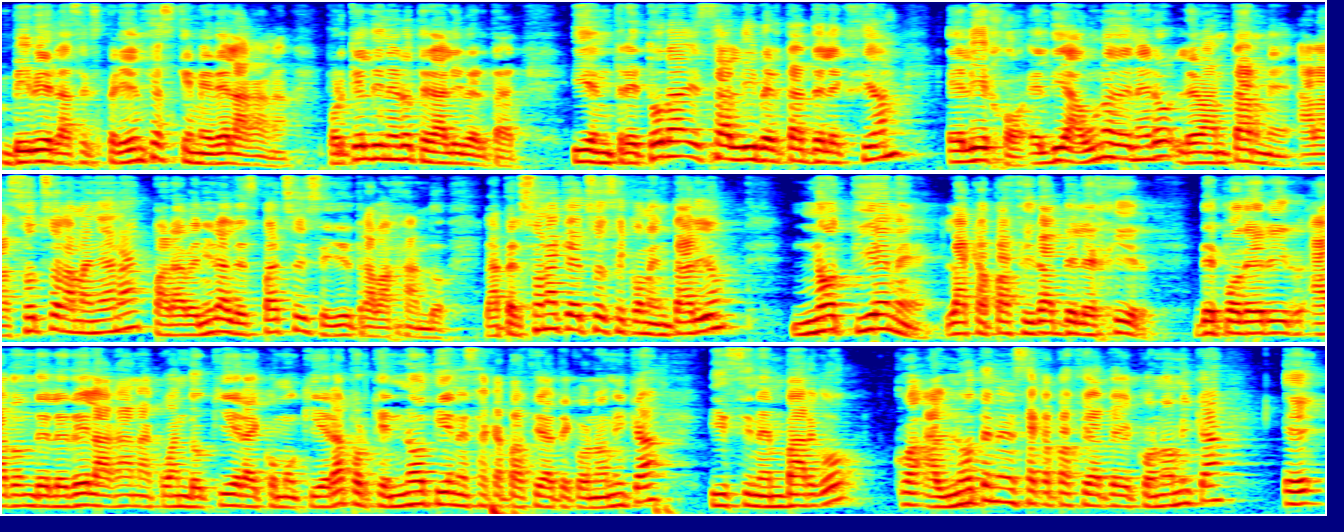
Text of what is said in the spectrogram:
vivir las experiencias que me dé la gana, porque el dinero te da libertad. Y entre toda esa libertad de elección, elijo el día 1 de enero levantarme a las 8 de la mañana para venir al despacho y seguir trabajando. La persona que ha hecho ese comentario no tiene la capacidad de elegir, de poder ir a donde le dé la gana cuando quiera y como quiera, porque no tiene esa capacidad económica y sin embargo, al no tener esa capacidad económica, eh,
